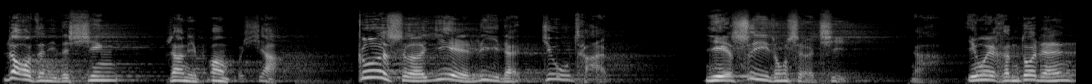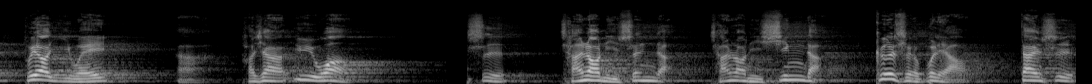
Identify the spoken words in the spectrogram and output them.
绕着你的心，让你放不下，割舍业力的纠缠，也是一种舍弃，啊，因为很多人不要以为，啊，好像欲望。是缠绕你身的，缠绕你心的，割舍不了，但是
